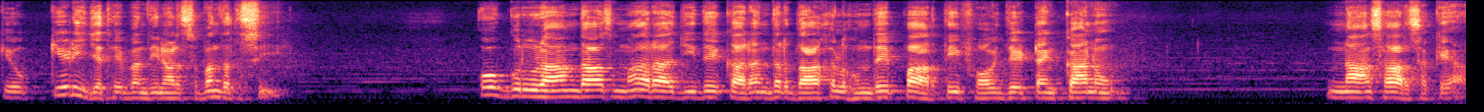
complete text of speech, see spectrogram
ਕਿ ਉਹ ਕਿਹੜੀ ਜਥੇਬੰਦੀ ਨਾਲ ਸੰਬੰਧਿਤ ਸੀ। ਉਹ ਗੁਰੂ ਰਾਮਦਾਸ ਮਹਾਰਾਜ ਜੀ ਦੇ ਘਰ ਅੰਦਰ ਦਾਖਲ ਹੁੰਦੇ ਭਾਰਤੀ ਫੌਜ ਦੇ ਟੈਂਕਾਂ ਨੂੰ ਨਾ ਸਾਰ ਸਕਿਆ।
